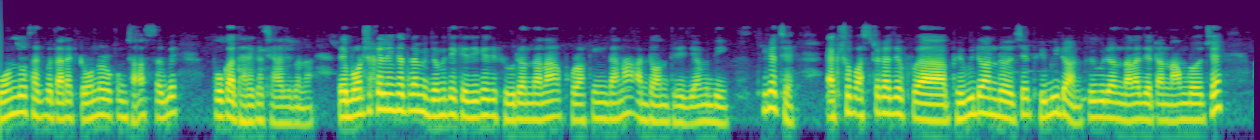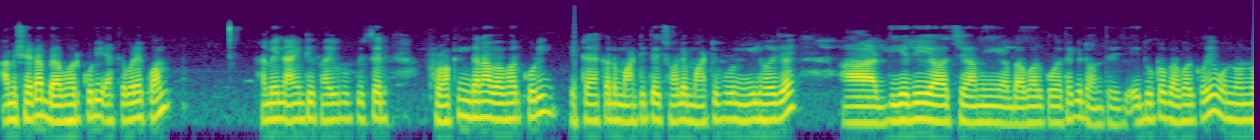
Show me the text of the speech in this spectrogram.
গন্ধ থাকবে, তার একটা অন্যরকম ঝাঁজ থাকবে, পোকা ধারে কাছে আসবে না। তাই বর্ষাকালীন ক্ষেত্রে আমি জমিতে কেজি কেজি ফিউরান দানা, ফোরাকিং দানা আর ডন থ্রি আমি দিই, ঠিক আছে? একশো পাঁচ টাকা যে ফিবিডন রয়েছে ফিবিডন ফিবিডন দানা যেটার নাম রয়েছে, আমি সেটা ব্যবহার করি একেবারে কম। আমি নাইনটি ফাইভ রুপিসের ফ্রকিং দানা ব্যবহার করি, এটা একেবারে মাটিতে ছলে মাটি পুরো নীল হয়ে যায়। আর দিয়ে দিয়ে আছে আমি ব্যবহার করে থাকি ডনথ্রিজ এই দুটো ব্যবহার করি অন্য অন্য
